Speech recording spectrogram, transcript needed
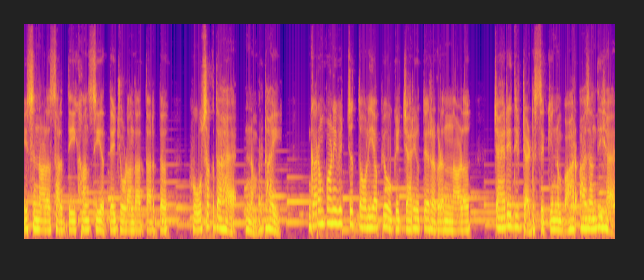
ਇਸ ਨਾਲ ਸਰਦੀ, ਖਾਂਸੀ ਅਤੇ ਜੋੜਾਂ ਦਾ ਦਰਦ ਹੋ ਸਕਦਾ ਹੈ। ਨੰਬਰ 28 ਗਰਮ ਪਾਣੀ ਵਿੱਚ ਤੌਲੀਆ ਭਿਓ ਕੇ ਚਿਹਰੇ ਉੱਤੇ ਰਗੜਨ ਨਾਲ ਚਿਹਰੇ ਦੀ ਡੈਡ ਸਕਿਨ ਬਾਹਰ ਆ ਜਾਂਦੀ ਹੈ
